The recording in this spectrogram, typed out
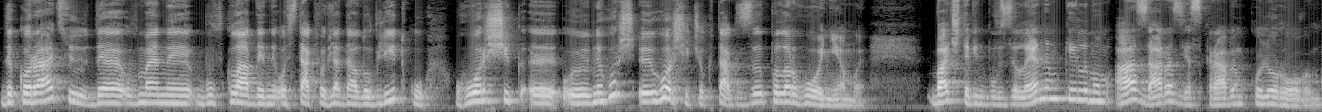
декорацію, де в мене був вкладений, ось так виглядало влітку, горщик, е, не горщ, е, горщичок, так, з пеларгоніями. Бачите, він був зеленим килимом, а зараз яскравим кольоровим.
